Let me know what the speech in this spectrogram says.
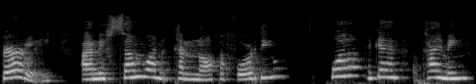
fairly. And if someone cannot afford you, well, again, timing.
